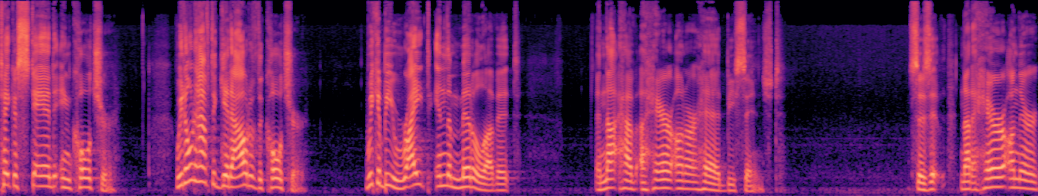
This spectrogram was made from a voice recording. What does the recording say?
take a stand in culture, we don't have to get out of the culture. We can be right in the middle of it and not have a hair on our head be singed. It says that not a hair on their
